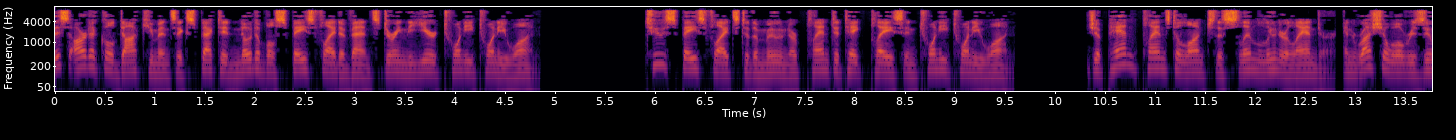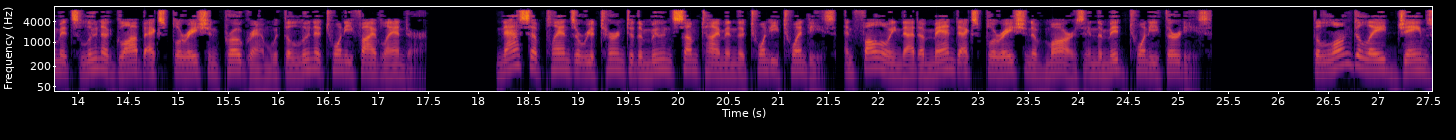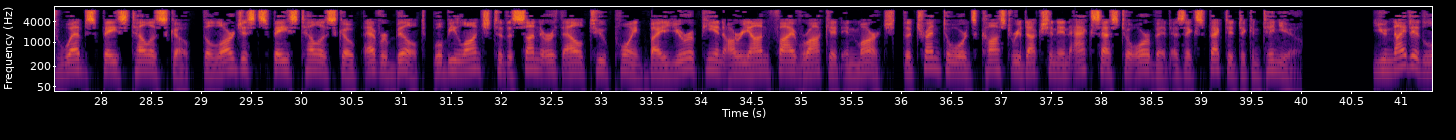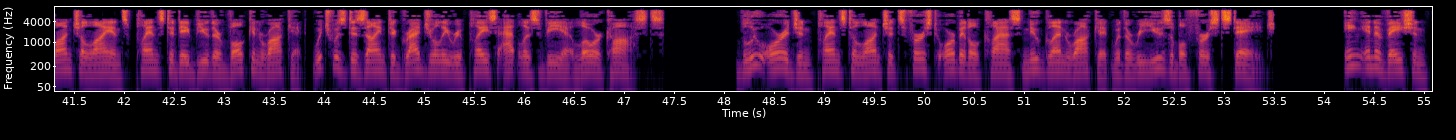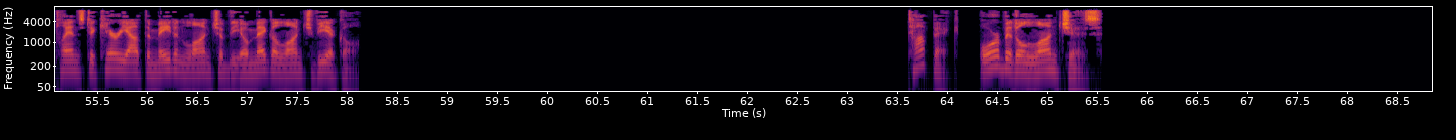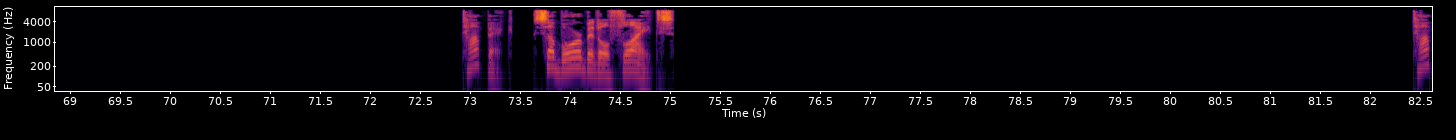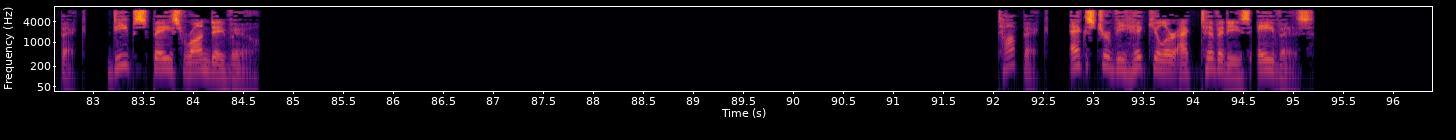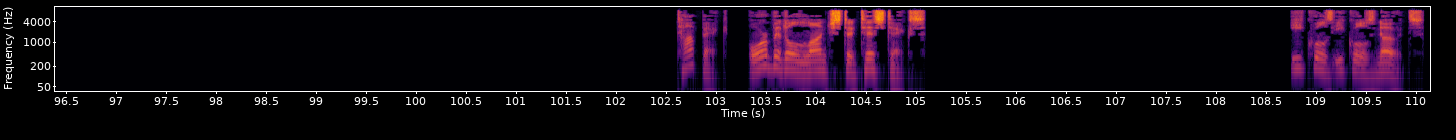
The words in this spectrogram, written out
This article documents expected notable spaceflight events during the year 2021. Two spaceflights to the Moon are planned to take place in 2021. Japan plans to launch the SLIM lunar lander, and Russia will resume its Luna Glob exploration program with the Luna 25 lander. NASA plans a return to the Moon sometime in the 2020s, and following that a manned exploration of Mars in the mid-2030s. The long-delayed James Webb Space Telescope, the largest space telescope ever built, will be launched to the Sun-Earth L2 point by a European Ariane 5 rocket in March. The trend towards cost reduction in access to orbit is expected to continue. United Launch Alliance plans to debut their Vulcan rocket, which was designed to gradually replace Atlas V at lower costs. Blue Origin plans to launch its first orbital-class New Glenn rocket with a reusable first stage. Ing Innovation plans to carry out the maiden launch of the Omega launch vehicle. Orbital launches Suborbital flights Deep Space Rendezvous Extravehicular activities. Topic: Orbital launch statistics. Notes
